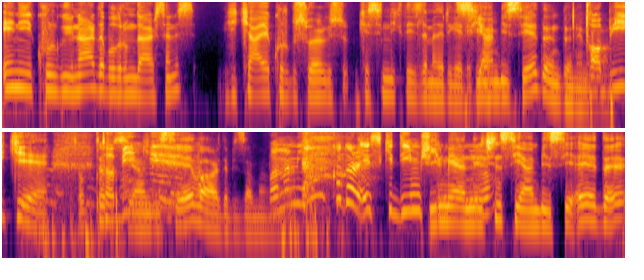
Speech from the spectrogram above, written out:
en iyi kurguyu nerede bulurum derseniz hikaye kurgusu örgüsü kesinlikle izlemeleri gerekiyor. CNBC'ye dön dönemi. Tabii ki. Tabii, tabii, Tabii ki. CNBC'ye vardı bir zaman. Bana niye bu kadar eski değilmiş gibi Bilmeyenler için CNBC'de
